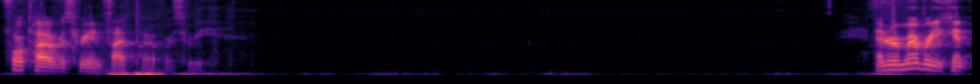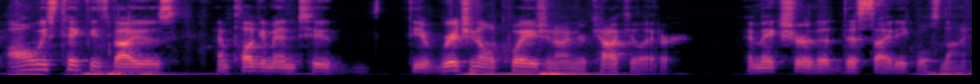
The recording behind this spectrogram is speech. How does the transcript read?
4 pi over 3, and 5 pi over 3. And remember, you can always take these values and plug them into the original equation on your calculator and make sure that this side equals 9.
